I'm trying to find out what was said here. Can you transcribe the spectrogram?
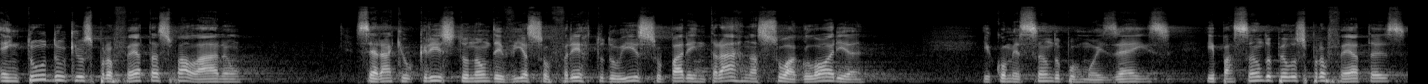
em tudo o que os profetas falaram, será que o Cristo não devia sofrer tudo isso para entrar na sua glória? E começando por Moisés e passando pelos profetas,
